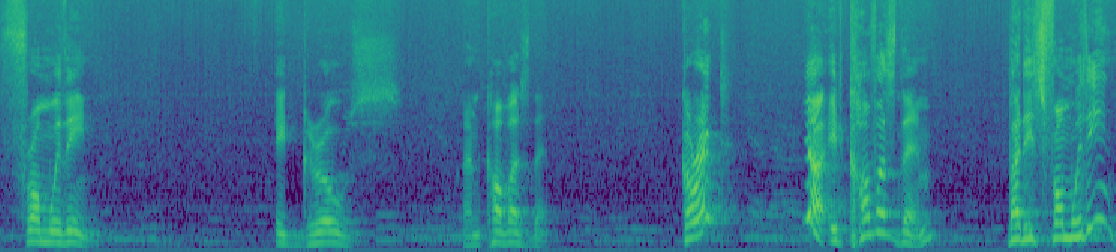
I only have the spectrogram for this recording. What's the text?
From within. It grows and covers them. Correct? Yeah, it covers them, but it's from within.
